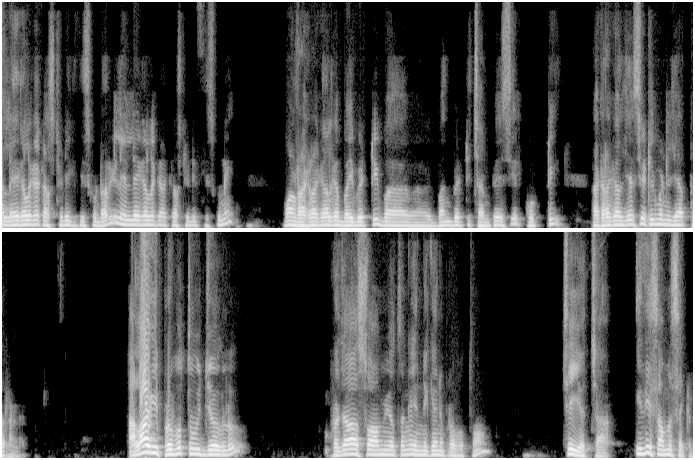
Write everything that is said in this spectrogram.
లీగల్గా కస్టడీకి తీసుకుంటారు వీళ్ళు ఇల్లీగల్గా కస్టడీకి తీసుకుని వాళ్ళని రకరకాలుగా భయపెట్టి బ- ఇబ్బంది పెట్టి చంపేసి కొట్టి రకరకాలు చేసి సెటిల్మెంట్లు చేస్తారు వాళ్ళు. అలాగే ఈ ప్రభుత్వ ఉద్యోగులు ప్రజాస్వామ్యయుతంగా ఎన్నికైన ప్రభుత్వం చేయొచ్చా ఇది సమస్య ఇక్కడ.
